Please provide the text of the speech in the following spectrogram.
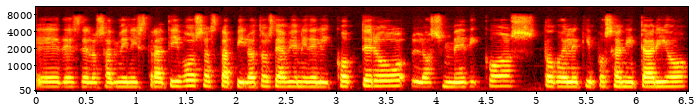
eh, desde los administrativos hasta pilotos de avión y de helicóptero, los médicos, todo el equipo sanitario,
